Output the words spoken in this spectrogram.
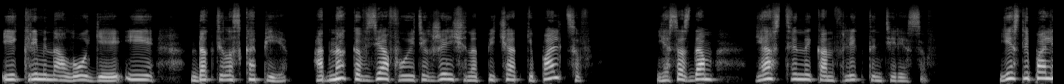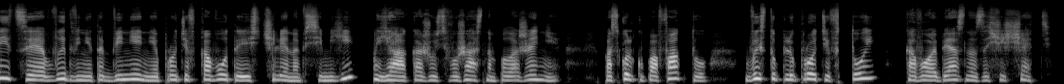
и криминология, и дактилоскопия. Однако, взяв у этих женщин отпечатки пальцев, я создам явственный конфликт интересов. Если полиция выдвинет обвинение против кого-то из членов семьи, я окажусь в ужасном положении, поскольку по факту выступлю против той, кого обязана защищать.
